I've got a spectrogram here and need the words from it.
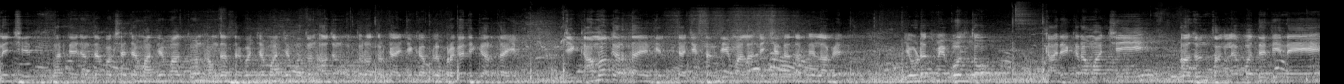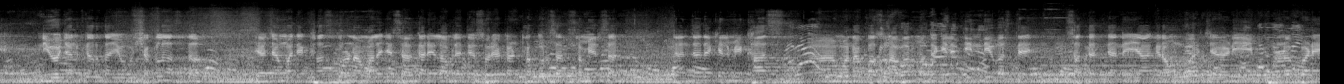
निश्चित भारतीय जनता पक्षाच्या माध्यमातून आमदार साहेबांच्या माध्यमातून अजून उत्तरोत्तर काय जी आपलं प्रगती करता येईल जी कामं करता येतील त्याची संधी मला निश्चितच आपली लाभेल एवढंच मी बोलतो. कार्यक्रमाची अजून चांगल्या पद्धतीने नियोजन करता येऊ शकलं असतं. याच्यामध्ये खास करून आम्हाला जे सहकार्य लाभले ते सूर्यकांत ठाकूर सर समीर सर त्यांचा देखील मी खास मनापासून आभार मानतो. गेले तीन दिवस ते सातत्याने या ग्राउंडवरचे आणि पूर्णपणे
